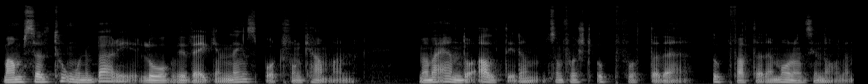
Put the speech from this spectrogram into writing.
Mamsel Tornberg låg vid väggen längst bort från kammaren men var ändå alltid den som först uppfattade, uppfattade morgonsignalen.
